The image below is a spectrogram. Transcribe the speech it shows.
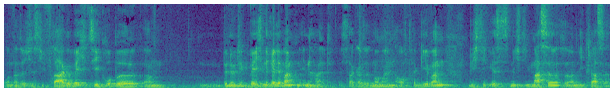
Und natürlich ist die Frage, welche Zielgruppe ähm, benötigt welchen relevanten Inhalt. Ich sage also immer meinen Auftraggebern, wichtig ist nicht die Masse, sondern die Klasse.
